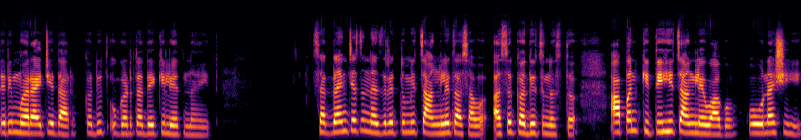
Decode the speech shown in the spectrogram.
तरी मरायचे दार कधीच उघडता देखील येत नाहीत. सगळ्यांच्याच नजरेत तुम्ही चांगलेच असावं असं कधीच नसतं. आपण कितीही चांगले वागो कोणाशीही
